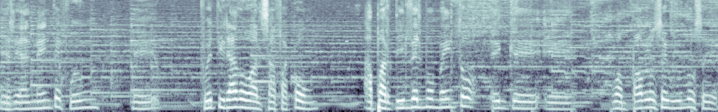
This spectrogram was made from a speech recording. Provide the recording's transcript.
eh, realmente fue un eh, fue tirado al zafacón a partir del momento en que eh, Juan Pablo II se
